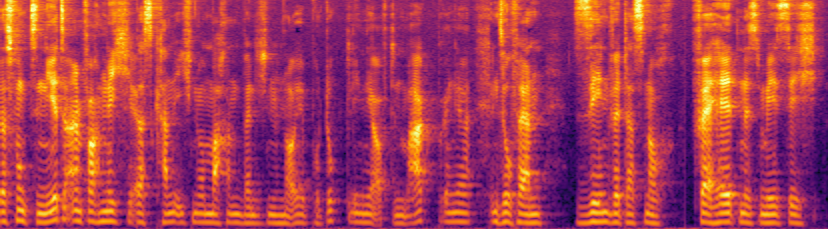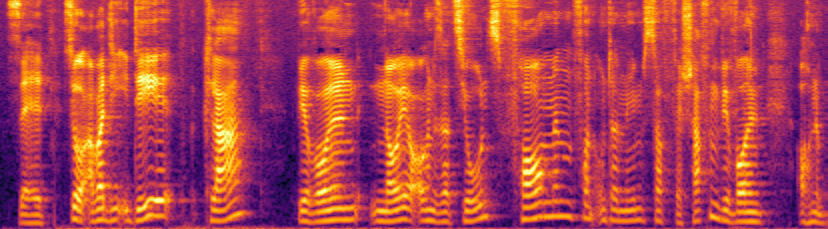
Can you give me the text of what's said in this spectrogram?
Das funktioniert einfach nicht. Das kann ich nur machen, wenn ich eine neue Produktlinie auf den Markt bringe. Insofern sehen wir das noch verhältnismäßig selten. So, aber die Idee klar, wir wollen neue Organisationsformen von Unternehmenssoftware schaffen. Wir wollen auch eine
